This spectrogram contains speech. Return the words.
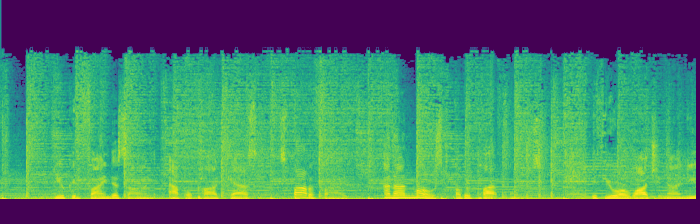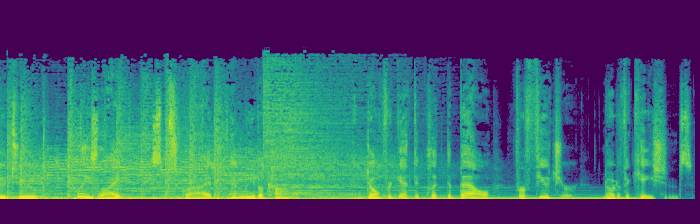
You can find us on Apple Podcasts, Spotify, and on most other platforms. If you are watching on YouTube, please like, subscribe, and leave a comment. And don't forget to click the bell for future notifications.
